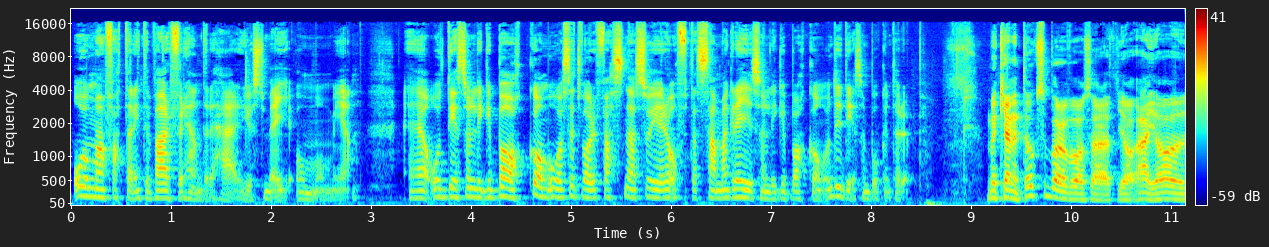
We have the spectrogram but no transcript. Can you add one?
och man fattar inte varför händer det här just mig om och om igen. Eh, och det som ligger bakom, oavsett var du fastnar, så är det ofta samma grejer som ligger bakom, och det är det som boken tar upp. Men kan det inte också bara vara så här att jag, jag,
